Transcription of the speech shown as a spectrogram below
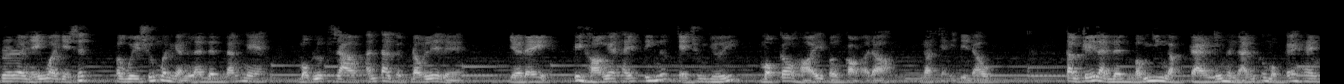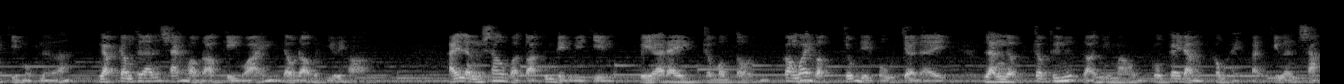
Roder nhảy qua dây xích và quỳ xuống bên cạnh Lenin lắng nghe. Một lúc sau, anh ta gật đầu lia lịa. Giờ đây, khi họ nghe thấy tiếng nước chảy xuống dưới, một câu hỏi vẫn còn ở đó, nó chảy đi đâu? Tâm trí Lenin bỗng nhiên ngập tràn những hình ảnh của một cái hang chìm một nửa, ngập trong thứ ánh sáng màu đỏ kỳ quái đầu đó bên dưới họ. Hãy lần sau vào tòa cung điện bị chìm, vì ở đây trong bóng tối, con quái vật trốn địa phủ chờ đợi, lặn ngập trong thứ nước đỏ như máu của cây đầm không hề phản chiếu ánh sáng.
